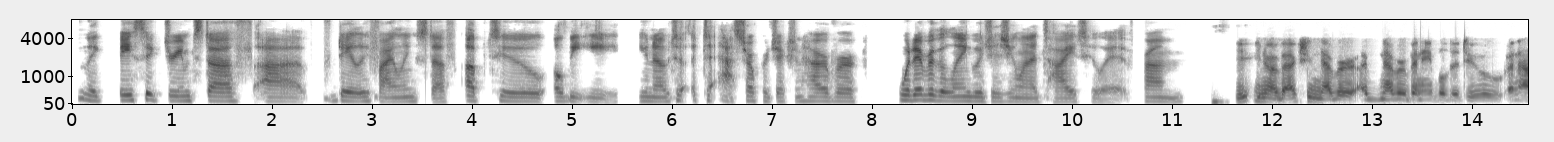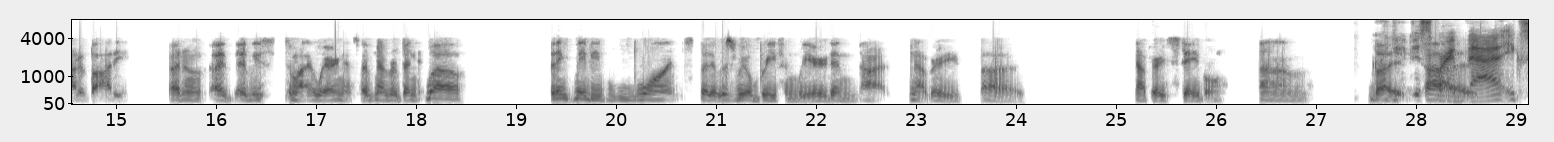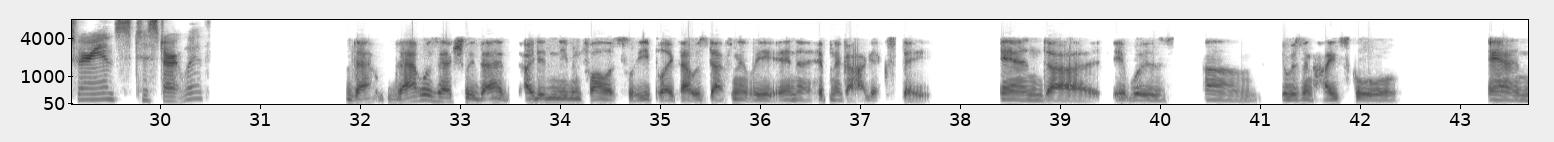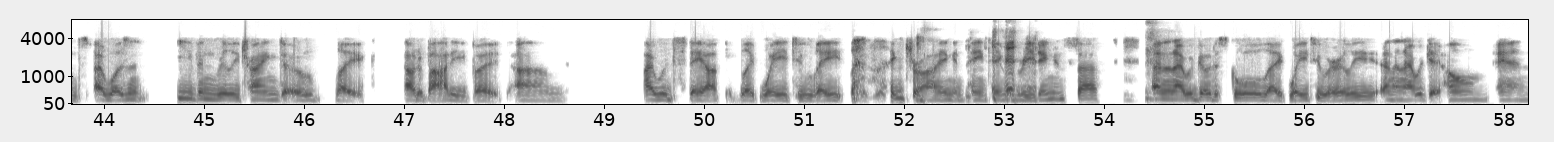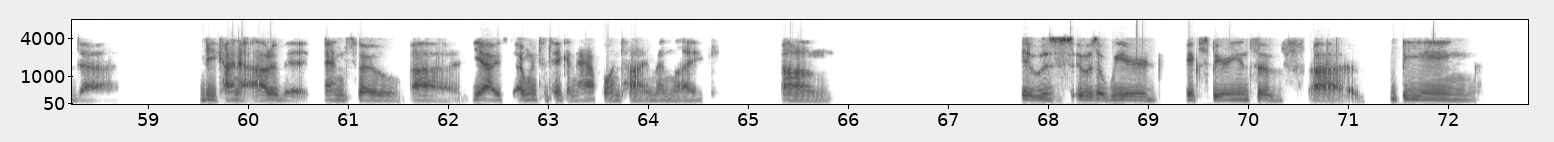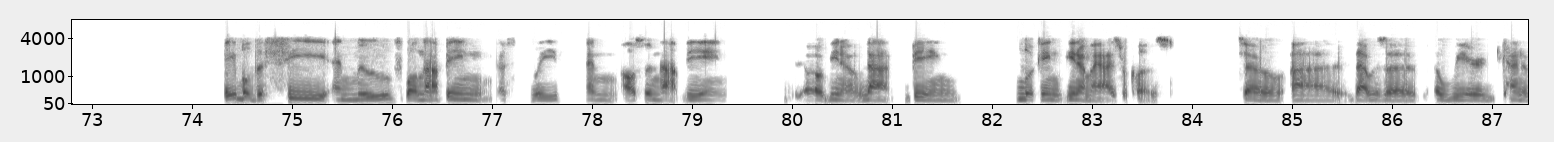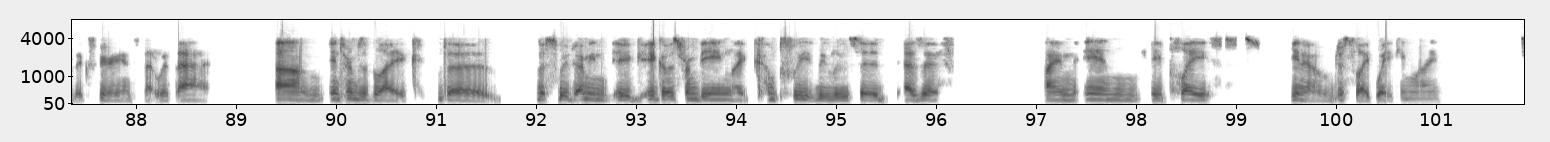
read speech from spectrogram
like basic dream stuff, uh, daily filing stuff, up to OBE, you know, to to astral projection. However, whatever the language is you want to tie to it. From you, you know, I've actually never, I've never been able to do an out of body. I don't, I, at least to my awareness, I've never been. Well, I think maybe once, but it was real brief and weird and not not very uh, not very stable. Um, but Could you describe uh, that experience to start with? That that was actually that I didn't even fall asleep. Like that was definitely in a hypnagogic state, and uh, it was um, it was in high school, and I wasn't even really trying to like out of body, but um, I would stay up like way too late, like drawing and painting and reading and stuff. And then I would go to school like way too early. And then I would get home and uh, be kind of out of it. And so, uh, yeah, I, I, went to take a nap one time and like, um, it was, it was a weird experience of uh, being able to see and move while not being asleep and also not being, oh, you know, not being looking, you know, my eyes were closed. So uh, that was a, a weird kind of experience that with that. Um, in terms of like the the switch, I mean, it, it goes from being like completely lucid as if I'm in a place, you know, just like waking life,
